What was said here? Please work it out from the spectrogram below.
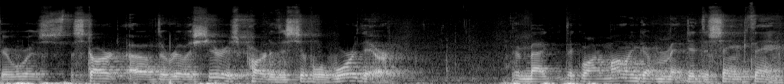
there was the start of the really serious part of the civil war there, the, the Guatemalan government did the same thing.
